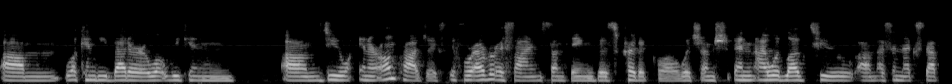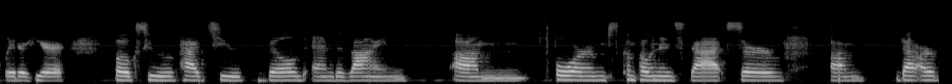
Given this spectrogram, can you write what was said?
um, what can be better, what we can um, do in our own projects if we're ever assigned something this critical. Which I'm and I would love to, um, as a next step later here, folks who've had to build and design um, forms, components that serve um, that are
